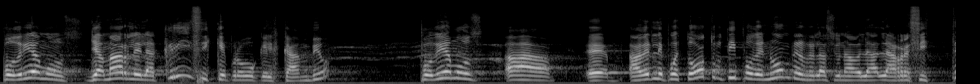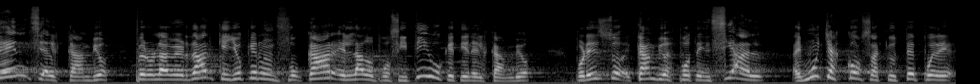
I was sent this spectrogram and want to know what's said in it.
Podríamos llamarle la crisis que provoca el cambio. Podríamos ah, eh, haberle puesto otro tipo de nombre relacionado la, la resistencia al cambio, pero la verdad que yo quiero enfocar el lado positivo que tiene el cambio. Por eso el cambio es potencial. Hay muchas cosas que usted puede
